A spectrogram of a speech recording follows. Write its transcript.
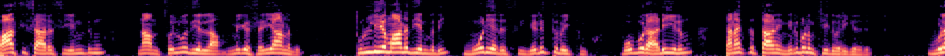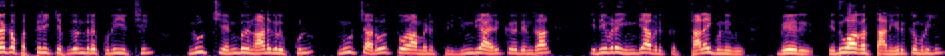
பாசிச அரசு என்றும் நாம் சொல்வது எல்லாம் மிக சரியானது. துல்லியமானது என்பதை மோடி அரசு எடுத்து வைக்கும் ஒவ்வொரு அடியிலும் தனக்குத்தானே நிரூபணம் செய்து வருகிறது. உலக பத்திரிகை சுதந்திர குறியீட்டில் நூற்றி எண்பது நாடுகளுக்குள் நூற்றி அறுபத்தோராம் இடத்தில் இந்தியா இருக்கிறது என்றால் இதைவிட இந்தியாவிற்கு தலைகுனிவு வேறு எதுவாகத்தான் இருக்க முடியும்?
